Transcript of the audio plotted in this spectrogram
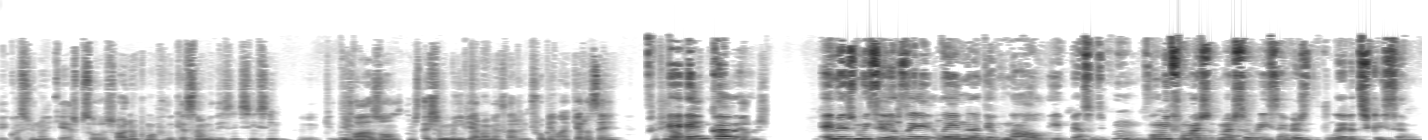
equacionei, que é as pessoas olham para uma publicação e dizem sim, sim, diz lá às 11, mas deixa-me enviar uma mensagem. Desculpem lá, que horas é? Afinal, é, é, é um bocado... É mesmo isso, eles leem na diagonal e pensam tipo, hum, vão-me informar mais sobre isso em vez de ler a descrição.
